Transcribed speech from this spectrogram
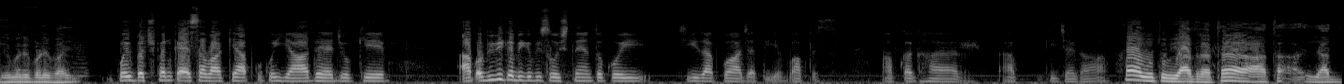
ये मेरे बड़े भाई। कोई बचपन का ऐसा वाक्य आपको कोई याद है जो कि आप अभी भी कभी कभी सोचते हैं तो कोई चीज़ आपको आ जाती है वापस? आपका घर आपकी जगह। हाँ वो तो याद रहता है आता याद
